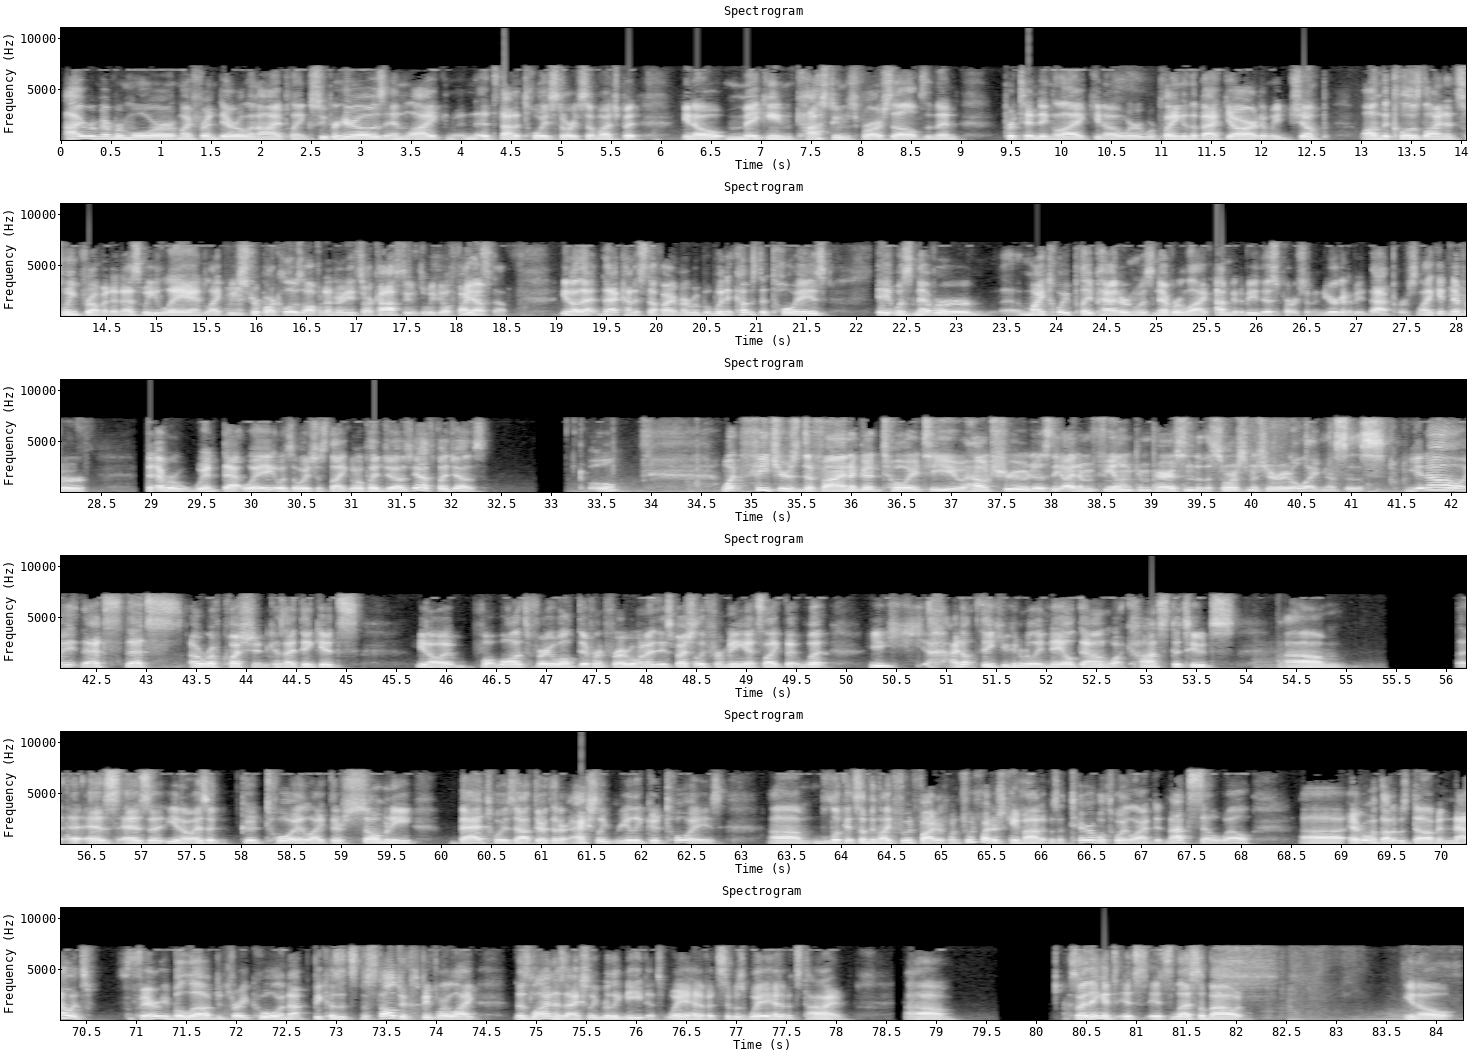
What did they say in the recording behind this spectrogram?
I remember more my friend Daryl and I playing superheroes and like it's not a toy story so much, but you know, making costumes for ourselves and then pretending like you know we're we're playing in the backyard and we jump on the clothesline and swing from it, and as we land, like we mm-hmm. strip our clothes off and underneath our costumes and we go fight stuff. You know that that kind of stuff I remember. But when it comes to toys, it was never uh, my toy play pattern was never like I'm going to be this person and you're going to be that person. Like it never never went that way. It was always just like, "Want to play Joe's? Yeah, let's play Joe's." Cool. What features define a good toy to you? How true does the item feel in comparison to the source material likenesses? You know, it, that's that's a rough question because I think it's, you know, it, while it's very well different for everyone, especially for me, it's like that. What you, I don't think you can really nail down what constitutes, um, as as a you know as a good toy. Like there's so many bad toys out there that are actually really good toys. Um, look at something like Food Fighters. When Food Fighters came out, it was a terrible toy line, did not sell well. Uh, everyone thought it was dumb, and now it's very beloved and very cool. And not because it's nostalgic, 'cause people are like, this line is actually really neat. It's way ahead of its. It was way ahead of its time. Um, so I think it's it's it's less about, you know,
